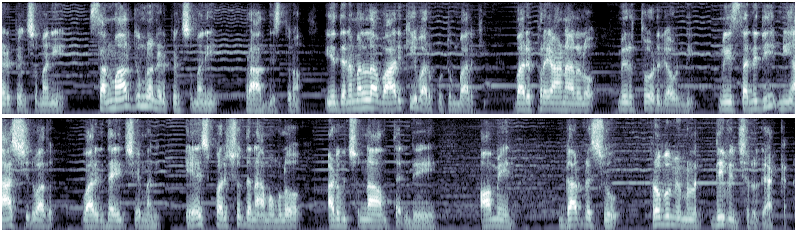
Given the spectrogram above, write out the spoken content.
నడిపించమని సన్మార్గంలో నడిపించమని ప్రార్థిస్తున్నాం. ఈ దినమల్లా వారికి వారి కుటుంబాలకి వారి ప్రయాణాలలో మీరు తోడుగా ఉండి మీ సన్నిధి మీ ఆశీర్వాదం వారికి దయచేయమని ఏ పరిశుద్ధ నామములో అడుగుచున్నాం తండ్రి. ఆమెన్. God bless you. ప్రభు మిమ్మల్ని దీవించును గాక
